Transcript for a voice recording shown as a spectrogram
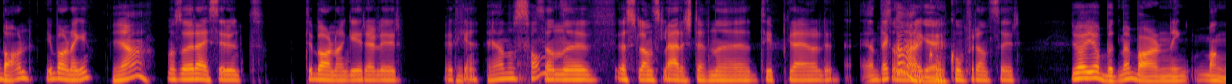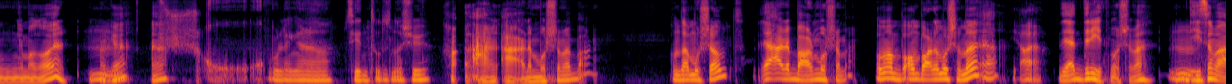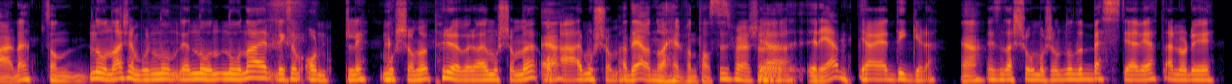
barn i barnehagen. Ja, Og så reise rundt til barnehager eller vet ikke. ja noe sånt. Sånn østlandsk Østlands lærerstevne-type greier. Ja, det kan gøy. konferanser. Du har jobbet med barn i mange, mange år. Mm. Okay? Ja. Hvor lenge er det da? Siden 2007? Ha- Er, er det morsomme barn? Om det er morsomt? Ja, er det barn morsomme? Om, om barn er morsomme? Ja. Ja, ja. De er dritmorsomme. Mm. De som er det. Sånn Noen er kjempemorsomme, noen, noen, noen er liksom ordentlig morsomme, prøver å være morsomme, og Ja. er morsomme. ja, Det er jo noe helt fantastisk, for det er så Ja. rent. Ja, jeg digger det. Ja. Jeg synes det er så morsomt. Noe av det beste jeg vet, er når de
